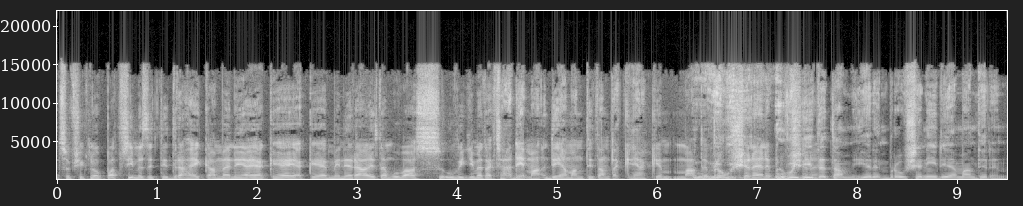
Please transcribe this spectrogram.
co všechno patří mezi ty drahé kameny a jaké, jaké minerály tam u vás uvidíme, tak třeba diama, diamanty tam taky nějaké máte Uvidí, broušené nebo Uvidíte tam jeden broušený diamant, jeden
